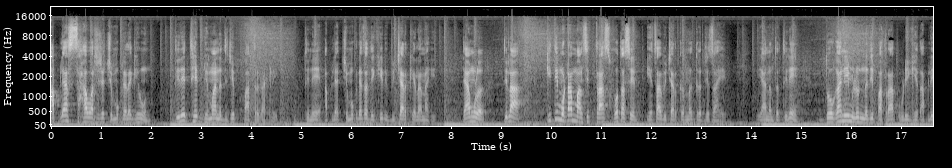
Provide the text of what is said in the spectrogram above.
आपल्या सहा वर्षाच्या चिमुकल्याला घेऊन तिने थेट भीमा नदीचे पात्र गाठले. तिने आपल्या चिमुकल्याचा देखील विचार केला नाही. त्यामुळं तिला किती मोठा मानसिक त्रास होत असेल याचा विचार करणं गरजेचं आहे. यानंतर तिने दोघांनी मिळून नदीपात्रात उडी घेत आपले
